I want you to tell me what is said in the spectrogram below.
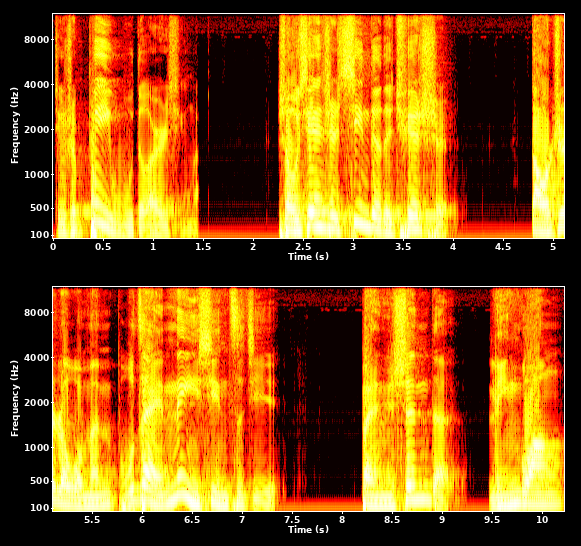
就是背五德而行了。首先是信德的缺失，导致了我们不再内信自己本身的灵光，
